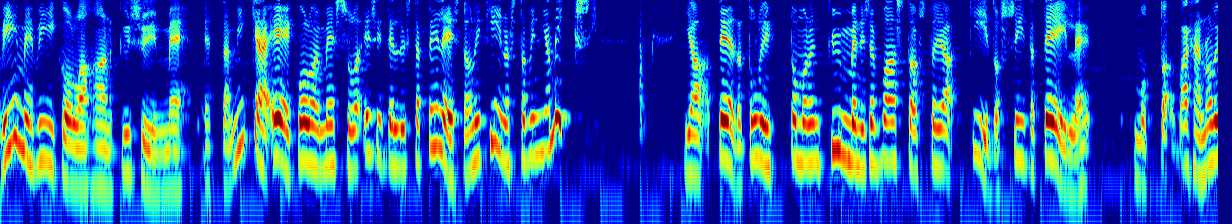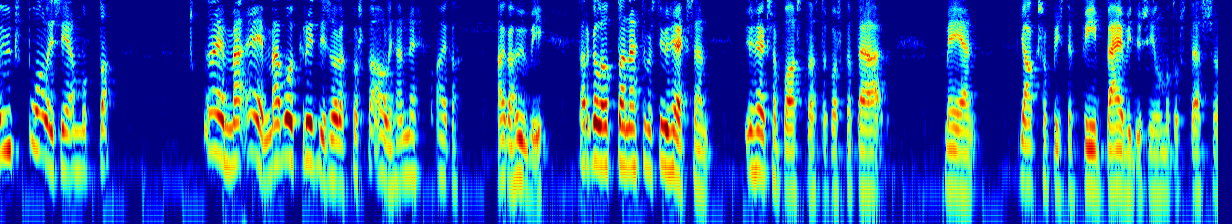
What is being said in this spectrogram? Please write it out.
Viime viikollahan kysyimme, että mikä E3-messulla esitellystä peleistä oli kiinnostavin ja miksi? Ja teiltä tuli tuommoinen kymmenisen vastausta ja kiitos siitä teille. Mutta vähän oli yksipuolisia, mutta no en, mä, en mä voi kritisoida, koska olihan ne aika, aika hyviä. Tarkalleen ottaa nähtävästi yhdeksän, yhdeksän vastausta, koska tämä meidän jakso.fiin päivitysilmoitus tässä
